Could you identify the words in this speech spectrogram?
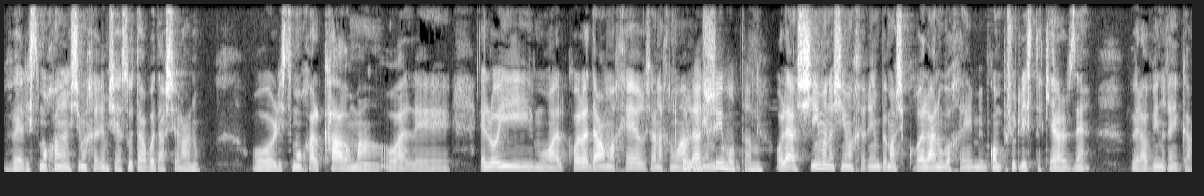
ולסמוך על אנשים אחרים שיעשו את העבודה שלנו. או לסמוך על קרמה, או על אה, אלוהים, או על כל אדם אחר שאנחנו מאמינים בו. או להאשים אותם. או להאשים אנשים אחרים במה שקורה לנו בחיים, במקום פשוט להסתכל על זה ולהבין, רגע,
